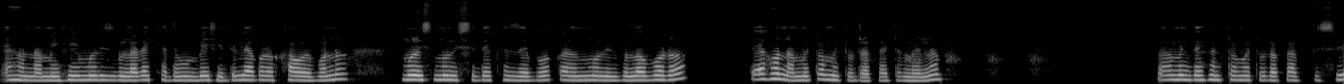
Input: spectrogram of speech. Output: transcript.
এখন আমি সেই মরিচগুলো রেখে দেবো, বেশি দিলে আবার খাওয়াইব না। মরিচ মরিচ দেখা যাব কারণ মরিচগুলো বড়। তো এখন আমি টমেটোটা কেটে নিলাম তো আমি দেখেন টমেটোটা কাটতেছি।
